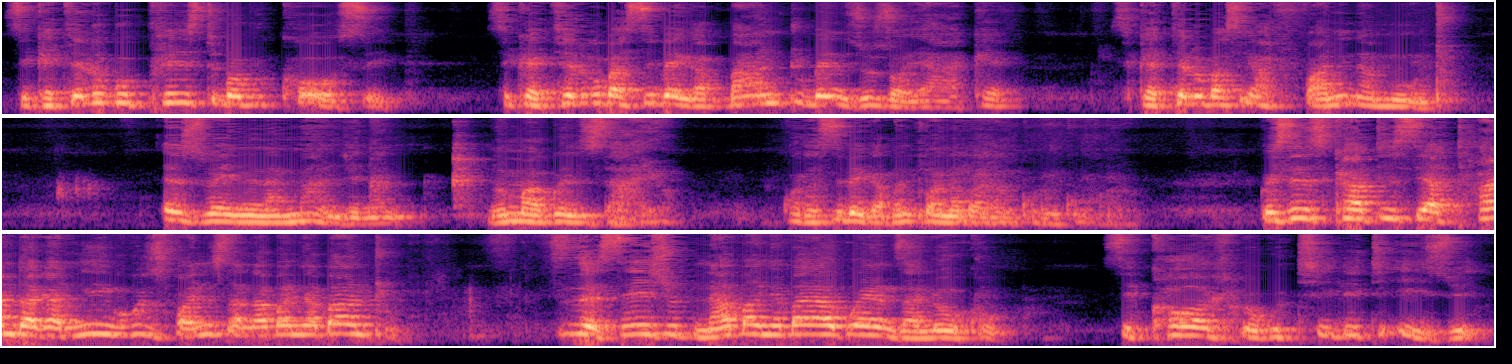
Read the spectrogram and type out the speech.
Sikhethele ubupriest bobukhosi. Sikhethele ukuba sibe ngabantu benzuzo yakhe. Sikhethele ukuba singafani namuntu. Ezweni namanje noma kwelizayo kodwa sibe ngabantwana bakaNkuluNkulu. Kwesinye isikhathi siyathanda kaningi ukuzifanisa nabanye abantu. Size sisho ukuthi nabanye bayakwenza lokhu. Sikhohlwe ukuthi lithi izwi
